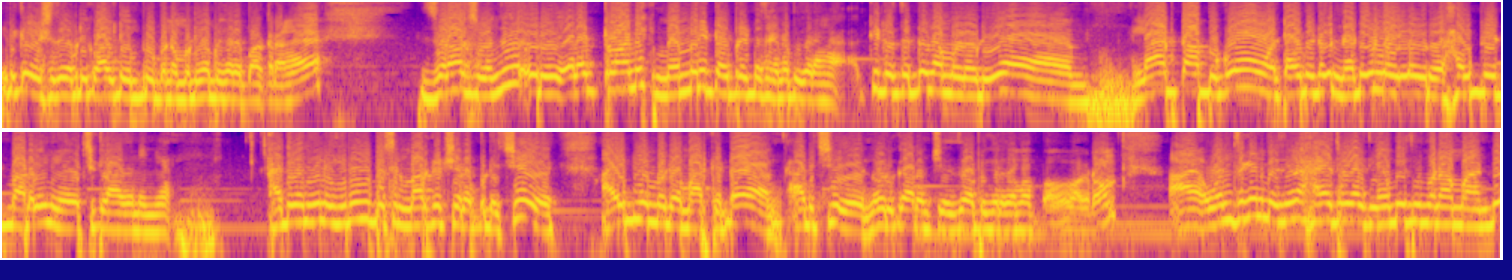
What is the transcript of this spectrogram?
இருக்கிற விஷயத்தை எப்படி குவாலிட்டி இம்ப்ரூவ் பண்ண முடியும் அப்படிங்கிறத பார்க்குறாங்க ஜெராக்ஸ் வந்து ஒரு எலக்ட்ரானிக் மெமரி டைப்ரைட்டர்ஸ் அனுப்புகிறாங்க கிட்டத்தட்ட நம்மளுடைய லேப்டாப்புக்கும் டைப்ரைட்டருக்கும் நடுவில் உள்ள ஒரு ஹைப்ரிட் மாடல் நீங்கள் வச்சுக்கலாம் அதை நீங்கள் அது வந்து இருபது பர்சன்ட் மார்க்கெட் ஷேரை பிடிச்சி ஐபிஎம் உடைய மார்க்கெட்டை அடிச்சு நொறுக்க ஆரம்பிச்சது அப்படிங்கிறத நம்ம பார்க்குறோம். ஒன் செகண்ட் பார்த்தீங்கன்னா ஆயிரத்தி தொள்ளாயிரத்தி எண்பத்தி மூணாம் ஆண்டு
